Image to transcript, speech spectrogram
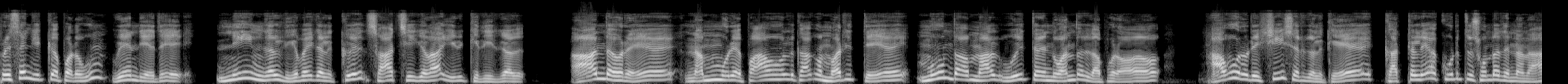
பிரசங்கிக்கப்படவும் வேண்டியதே. நீங்கள் இவைகளுக்கு சாட்சிகளாய் இருக்கிறீர்கள் ஆண்டவரே நம்முடைய பாவங்களுக்காக மறித்து மூன்றாம் நாள் உயிர்த்தெழுந்து வந்ததுக்கு அப்புறம் அவருடைய சீசர்களுக்கு கட்டளையா கொடுத்து சொன்னது என்னன்னா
